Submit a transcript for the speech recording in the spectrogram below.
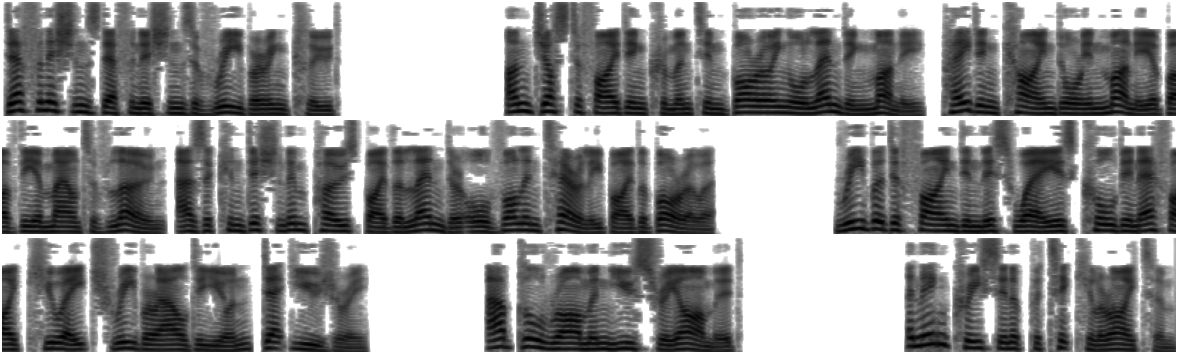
Definitions Definitions of riba include Unjustified increment in borrowing or lending money, paid in kind or in money above the amount of loan, as a condition imposed by the lender or voluntarily by the borrower. Riba defined in this way is called in FIQH riba al debt usury. Abdul Rahman Yusri An increase in a particular item.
